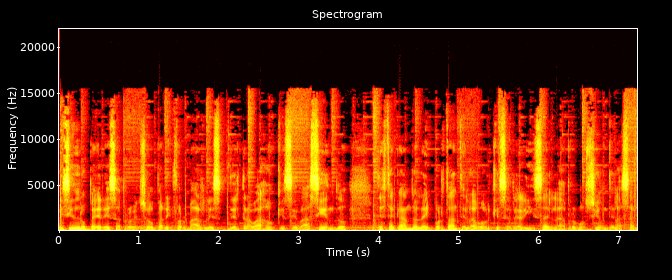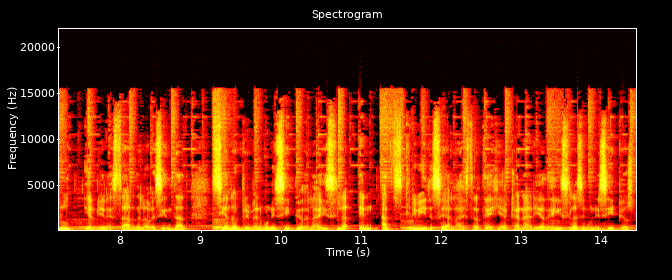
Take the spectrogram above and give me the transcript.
Isidro Pérez aprovechó para informarles del trabajo que se va haciendo, destacando la importante labor que se realiza en la promoción de la salud y el bienestar de la vecindad, siendo el primer municipio de la isla en adscribirse a la Estrategia Canaria de Islas y Municipios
